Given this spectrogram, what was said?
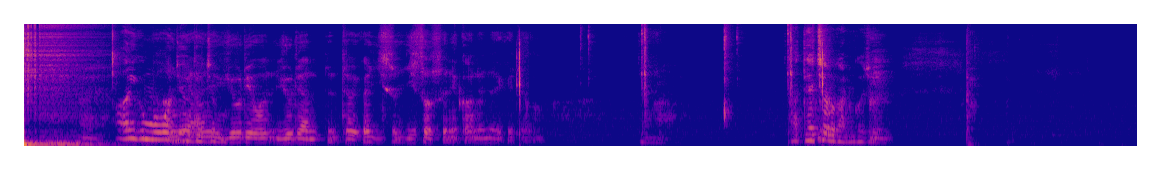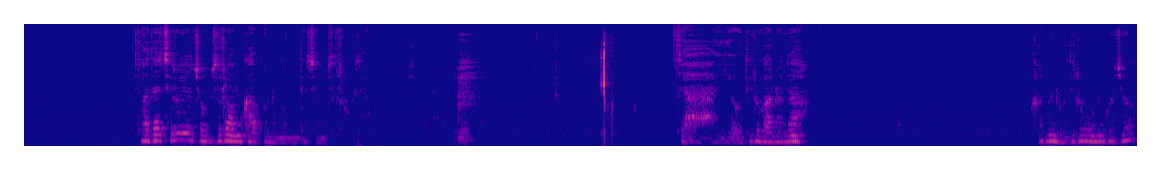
예. 아 이거 뭐 아니, 아니, 대처? 유리한 유리한 저희가 있, 있었으니까는 얘기죠. 다 대처로 가는 거죠. 다 대처로 그냥 점수로 한번 가보는 겁니다. 점수로 그냥. 자, 이게 어디로 가느냐? 가면 어디로 오는 거죠?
